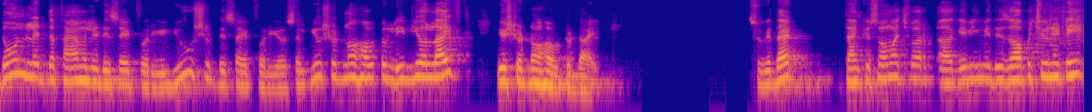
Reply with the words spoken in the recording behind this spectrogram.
Don't let the family decide for you. You should decide for yourself. You should know how to live your life. You should know how to die. So with that thank you so much for uh, giving me this opportunity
